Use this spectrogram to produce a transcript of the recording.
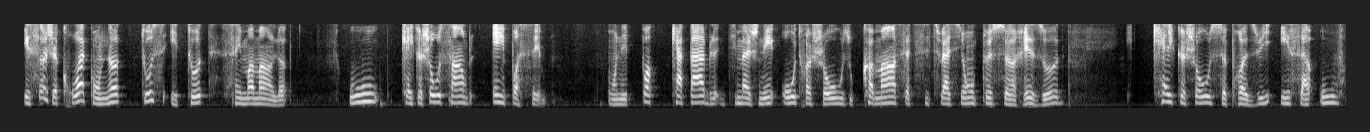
Et ça, je crois qu'on a tous et toutes ces moments-là où quelque chose semble impossible. On n'est pas capable d'imaginer autre chose ou comment cette situation peut se résoudre. quelque chose se produit et ça ouvre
